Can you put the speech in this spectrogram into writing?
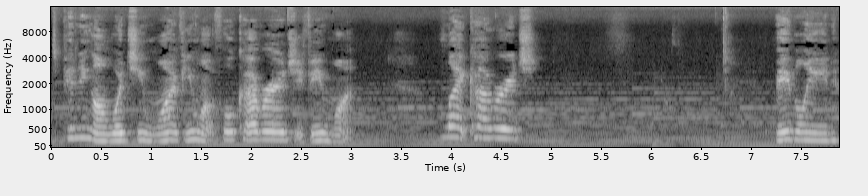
Depending on what you want, if you want full coverage, if you want light coverage, Maybelline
